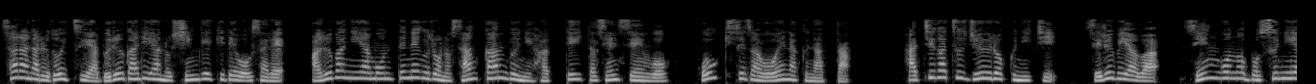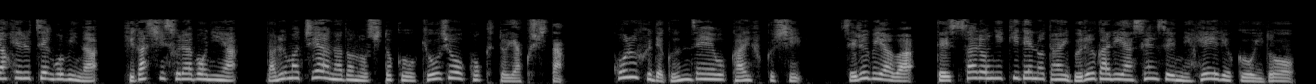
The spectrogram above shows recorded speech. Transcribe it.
さらなるドイツやブルガリアの進撃で押され、アルバニア・モンテネグロの山間部に張っていた戦線を放棄せざを得なくなった。8月16日、セルビアは戦後のボスニア・ヘルツェゴビナ、東スラボニア、ダルマチアなどの首都を協商国と訳した。コルフで軍勢を回復し、セルビアはテッサロニキでの対ブルガリア戦線に兵力を移動。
